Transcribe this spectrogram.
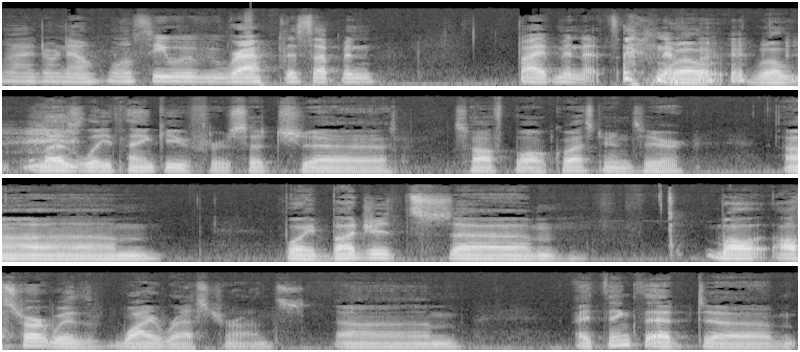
I don't know. We'll see we wrap this up in five minutes. No. Well, well, Leslie, thank you for such uh, softball questions here. Um, boy, budgets. Um, well, I'll start with why restaurants. Um, I think that, um,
